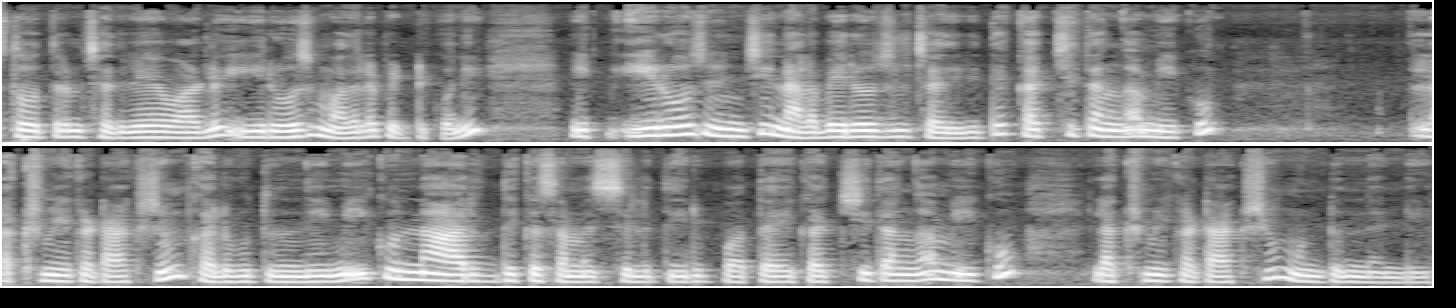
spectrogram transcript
స్తోత్రం చదివేవాళ్ళు ఈరోజు మొదలు పెట్టుకొని ఈ రోజు నుంచి నలభై రోజులు చదివితే ఖచ్చితంగా మీకు లక్ష్మీ కటాక్షం కలుగుతుంది. మీకున్న ఆర్థిక సమస్యలు తీరిపోతాయి. ఖచ్చితంగా మీకు లక్ష్మీ కటాక్షం ఉంటుందండి.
